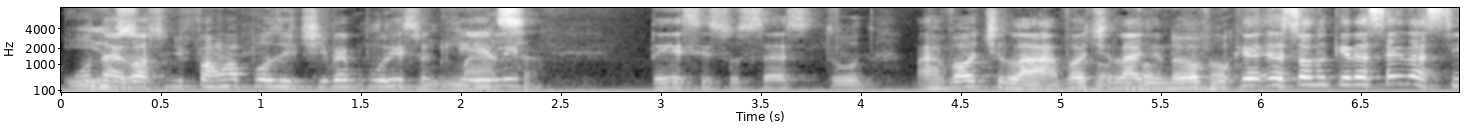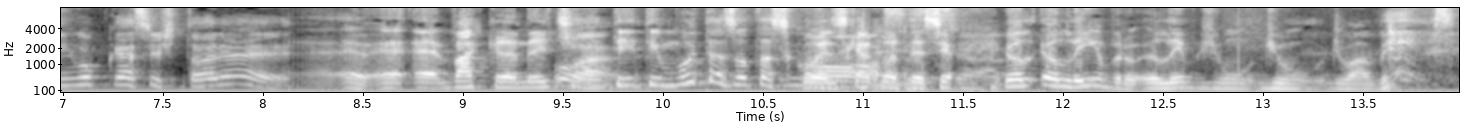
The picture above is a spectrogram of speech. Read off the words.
o Isso. negócio de forma positiva. É por isso que Massa. ele tem esse sucesso todo. Mas volte lá, volte Vou- lá de vou- novo, vou- porque eu só não queria sair da single, porque essa história é. É, é- é bacana, e tem, tem, tem muitas outras coisas que aconteceram. Eu, eu lembro, eu lembro de, um, de, um, de uma vez.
